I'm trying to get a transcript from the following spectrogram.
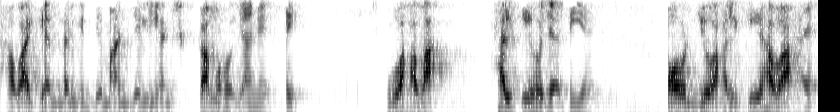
हवा के अंदर विद्यमान जलीय अंश कम हो जाने से वो हवा हल्की हो जाती है। और जो हल्की हवा है,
